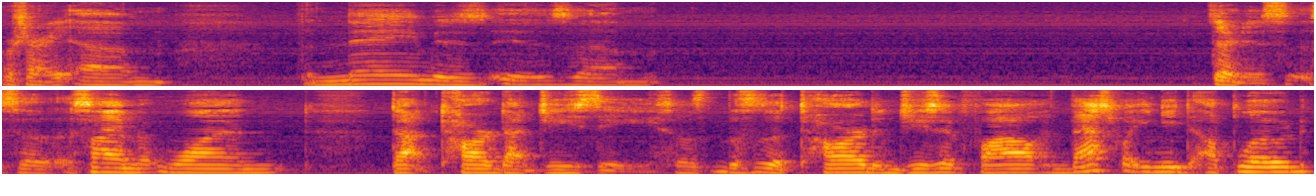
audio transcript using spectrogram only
or sorry, um, the name is is um, there it is. So assignment one .tar.gz. So this is a tard and gzip file, and that's what you need to upload.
